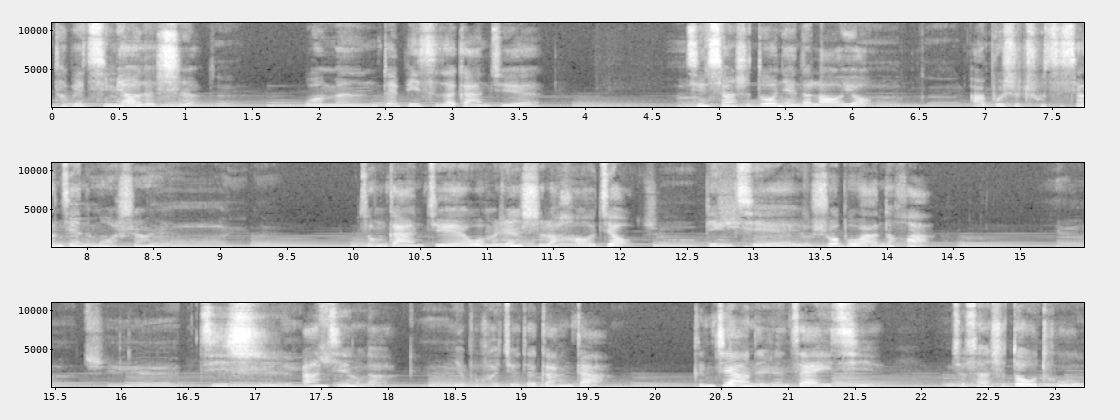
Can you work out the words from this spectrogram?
特别奇妙的是，我们对彼此的感觉，竟像是多年的老友，而不是初次相见的陌生人。总感觉我们认识了好久，并且有说不完的话。即使安静了，也不会觉得尴尬。跟这样的人在一起，就算是斗图，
